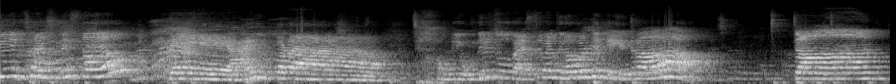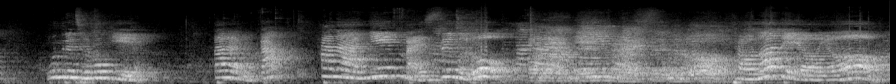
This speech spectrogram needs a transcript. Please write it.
지훈이도 잘 지냈어요? 네, 아이 이뻐라. 자, 우리 오늘도 말씀을 들어볼 텐데, 얘들아. 짠! 오늘의 제목이에요. 따라해볼까? 하나님 말씀으로 하나님 말씀으로 변화되어요.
